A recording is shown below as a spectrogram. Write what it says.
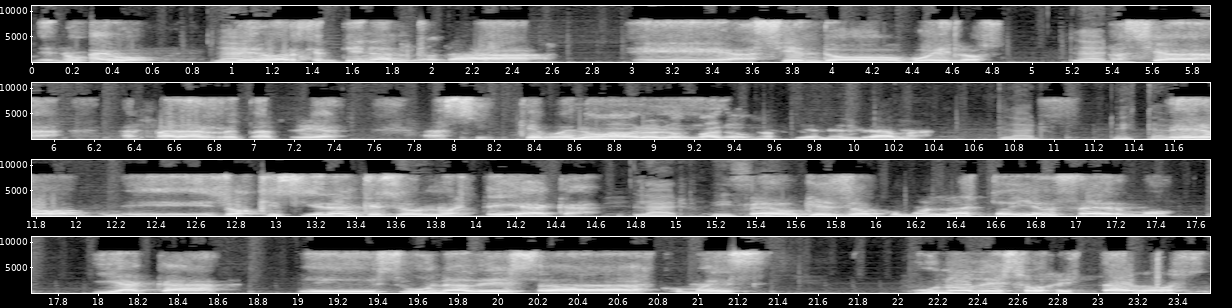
de nuevo. Pero Argentina no está eh, haciendo vuelos hacia para repatriar. Así que bueno, ahora los eh, no tiene el drama. Claro, Pero ellos quisieran que yo no esté acá. Claro, claro que yo, como no estoy enfermo, y acá es una de esas, ¿cómo es? Uno de esos estados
